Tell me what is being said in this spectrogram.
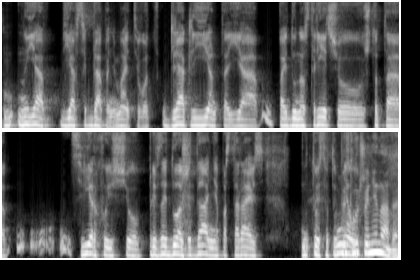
ну, я, я всегда, понимаете, вот для клиента я пойду навстречу, что-то сверху еще, превзойду ожидания, постараюсь ну, то есть вот у меня... То есть вот, лучше не надо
